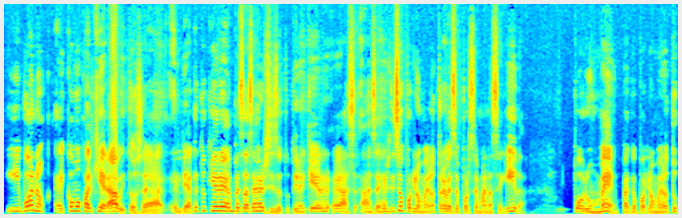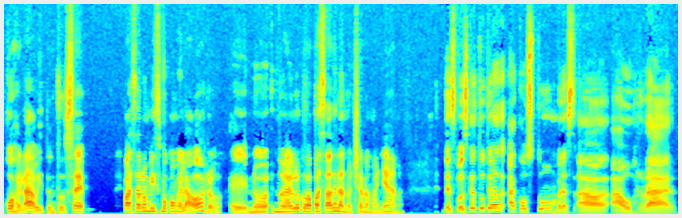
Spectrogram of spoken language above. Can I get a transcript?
Y bueno, es como cualquier hábito. O sea, el día que tú quieres empezar a hacer ejercicio, tú tienes que ir a a hacer ejercicio por lo menos tres veces por semana seguida. Por un mes, para que por lo menos tú coges el hábito. Entonces, pasa lo mismo con el ahorro. Eh, no, no es algo que va a pasar de la noche a la mañana. Después que tú te acostumbras a, ahorrar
